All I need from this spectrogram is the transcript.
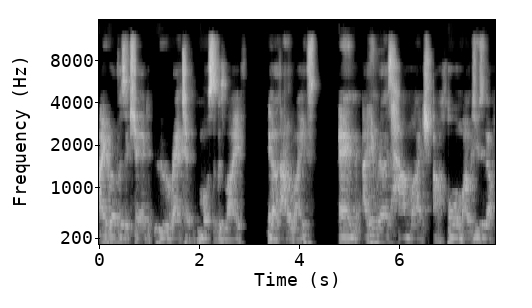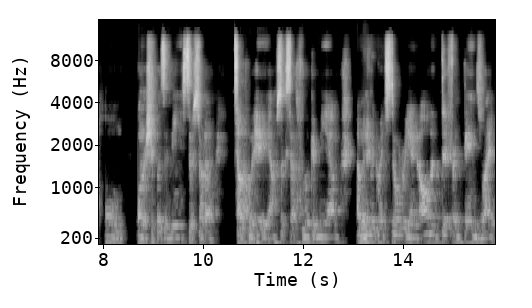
I grew up as a kid who rented most of his life, you know, out of life. And I didn't realize how much a home, I was using a home ownership as a means to sort of tell people, hey, I'm successful. Look at me. I'm, I'm an immigrant story and all the different things, right?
